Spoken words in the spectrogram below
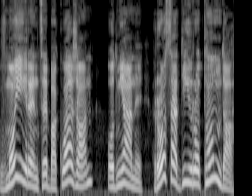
W mojej ręce bakłażan odmiany. Rosa di Rotonda.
